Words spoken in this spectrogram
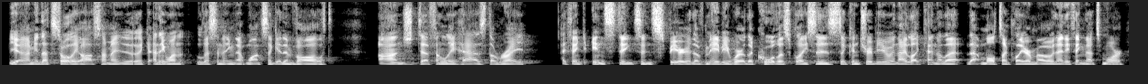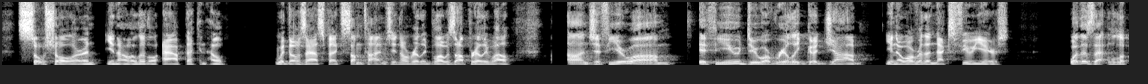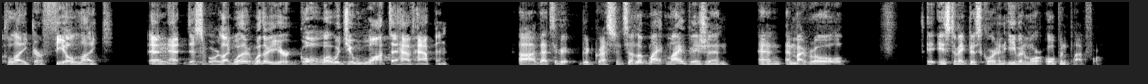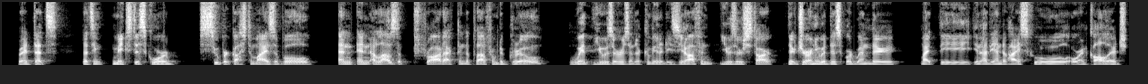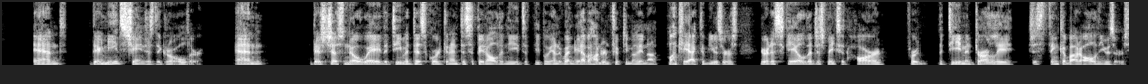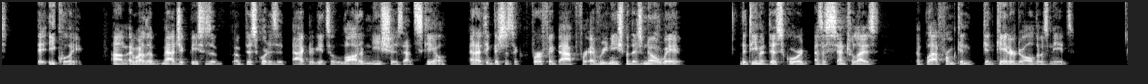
Yeah, I mean that's totally awesome. I mean, like anyone listening that wants to get involved, Anj definitely has the right, I think, instincts and spirit of maybe where the coolest place is to contribute. And I like kind of that that multiplayer mode. Anything that's more social or you know a little app that can help with those aspects. Sometimes you know really blows up really well. Anj, if you um if you do a really good job, you know, over the next few years, what does that look like or feel like at, Mm. at Discord? Like, what are, what are your goal? What would you want to have happen? Ah, that's a great, good question. So look, my, my vision and, and my role is to make Discord an even more open platform, right? That's, that's in, makes Discord super customizable and, and allows the product and the platform to grow with users and their communities. You know, often users start their journey with Discord when they might be, you know, at the end of high school or in college and their needs change as they grow older. And there's just no way the team at Discord can anticipate all the needs of people. And when you have 150 million monthly active users, you're at a scale that just makes it hard for the team internally. Just think about all users equally. Um, and one of the magic pieces of, of Discord is it aggregates a lot of niches at scale. And I think there's just a perfect app for every niche, but there's no way the team at Discord as a centralized uh, platform can, can cater to all those needs.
